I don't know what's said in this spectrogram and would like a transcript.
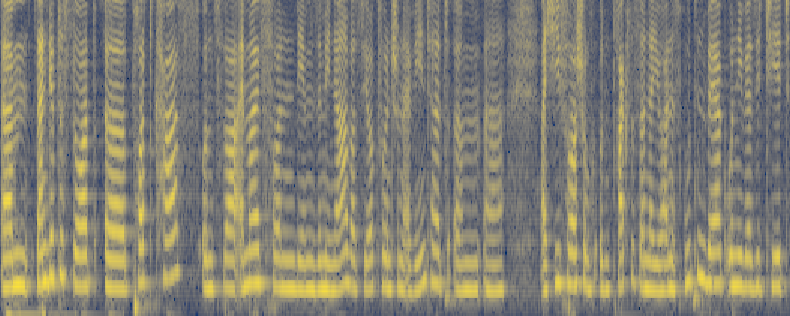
Ähm, dann gibt es dort äh, Podcasts und zwar einmal von dem Seminar, was Jörg vorhin schon erwähnt hat, ähm, äh, Archivforschung und Praxis an der Johannes Gutenberg Universität,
